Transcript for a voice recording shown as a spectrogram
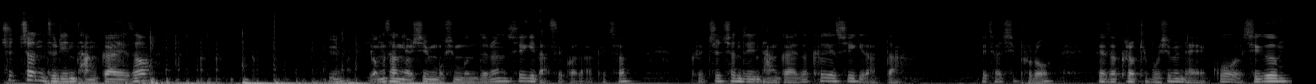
추천드린 단가에서 유- 영상 열심히 보신 분들은 수익이 났을 거다. 그쵸? 그 추천드린 단가에서 크게 수익이 났다. 그쵸? 10% 그래서 그렇게 보시면 되겠고 지금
